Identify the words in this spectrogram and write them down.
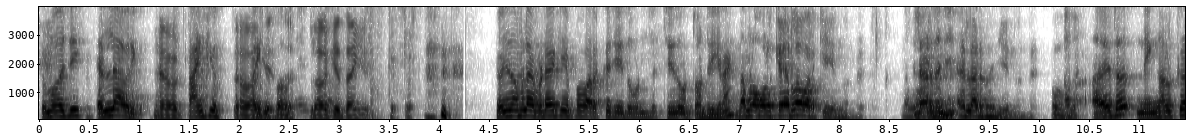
സുമോജി എല്ലാവർക്കും. Thank you thank you so much okay thank you നമ്മൾ എവിടെയൊക്കെ ഇപ്പൊ വർക്ക് ചെയ്തുകൊണ്ട് ചെയ്തു കൊടുത്തോണ്ടിരിക്കണേ നമ്മൾ ഓൾ കേരള വർക്ക് ചെയ്യുന്നുണ്ട്. നമ്മൾ എല്ലായിടത്തും എല്ലായിടത്തും ചെയ്യുന്നുണ്ട്. അതെ. അതായത് നിങ്ങൾക്ക്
